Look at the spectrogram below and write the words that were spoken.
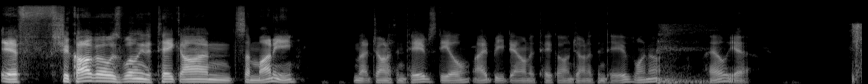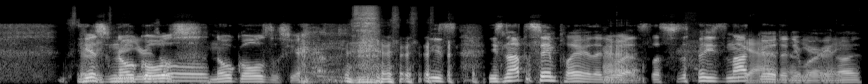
If Chicago is willing to take on some money from that Jonathan Toews deal, I'd be down to take on Jonathan Toews. Why not? Hell yeah. He has no goals. old. No goals this year. he's he's not the same player that he was. Let's, he's not Yeah, good no, anymore. you're You know,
